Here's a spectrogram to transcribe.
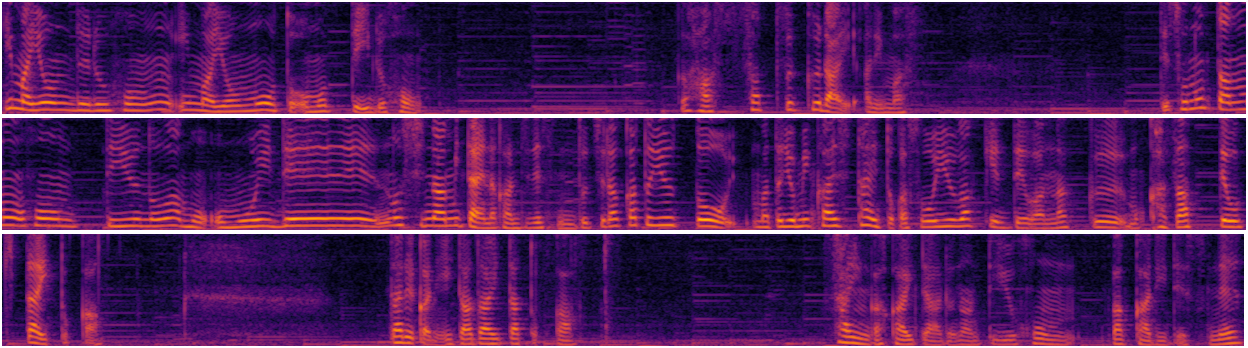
今読んでる本今読もうと思っている本が8冊くらいあります。でその他の本っていうのはもう思い出の品みたいな感じですねどちらかというとまた読み返したいとかそういうわけではなくもう飾っておきたいとか誰かにいただいたとかサインが書いてあるなんていう本ばかりですね。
